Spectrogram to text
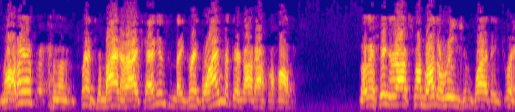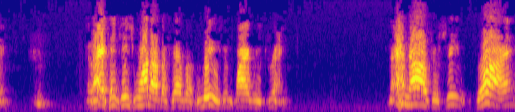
A lot of friends of mine are Italians and they drink wine, but they're not alcoholics. Well, they figure out some other reason why they drink. And I think each one of us have a reason why we drink. And now, to see why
